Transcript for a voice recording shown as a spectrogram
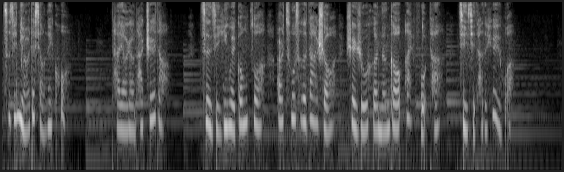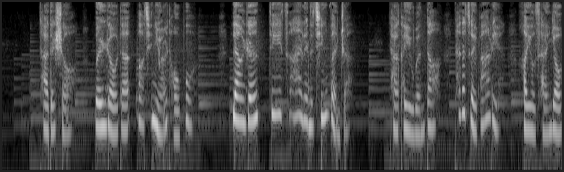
自己女儿的小内裤，他要让她知道。自己因为工作而粗糙的大手是如何能够爱抚他、激起他的欲望？他的手温柔地抱起女儿头部，两人第一次爱恋的亲吻着。他可以闻到他的嘴巴里还有残有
